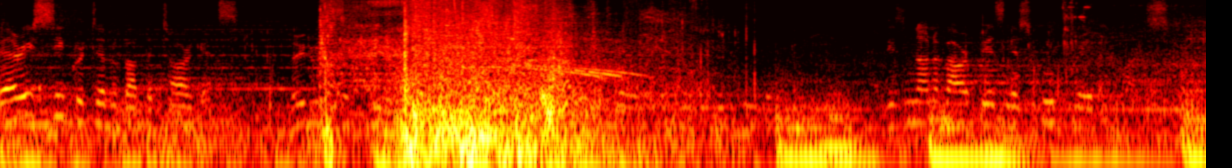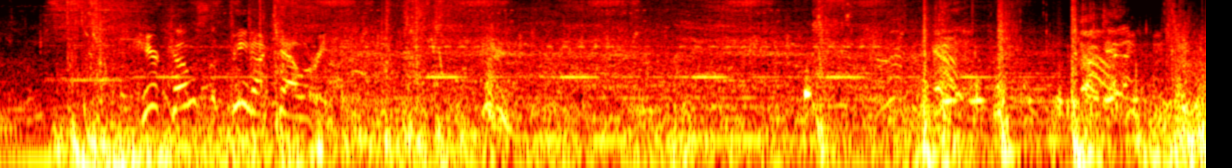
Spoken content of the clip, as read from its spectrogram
Very secretive about the targets. They do not appear It is none of our business who Kraven hunts. Here comes the peanut gallery!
